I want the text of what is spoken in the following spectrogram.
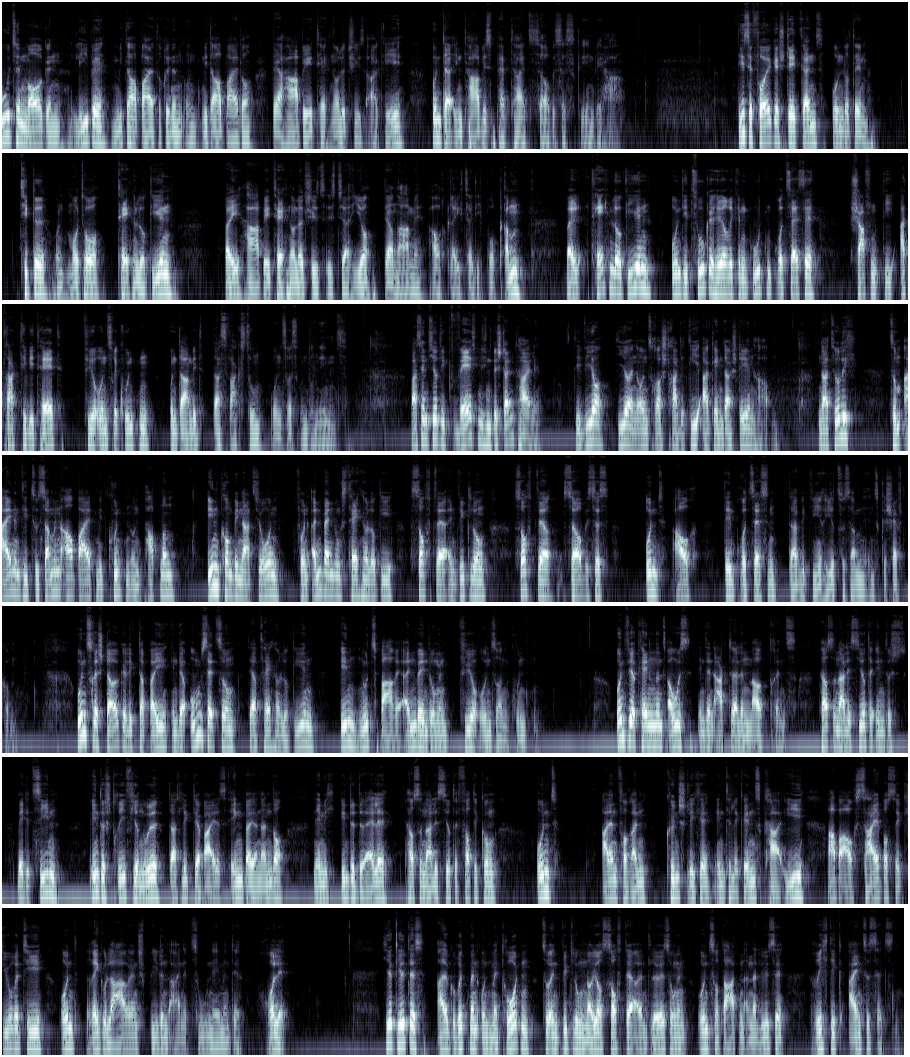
Guten Morgen, liebe Mitarbeiterinnen und Mitarbeiter der HB Technologies AG und der Intavis Peptide Services GmbH. Diese Folge steht ganz unter dem Titel und Motto Technologien. Bei HB Technologies ist ja hier der Name auch gleichzeitig Programm, weil Technologien und die zugehörigen guten Prozesse schaffen die Attraktivität für unsere Kunden und damit das Wachstum unseres Unternehmens. Was sind hier die wesentlichen Bestandteile, die wir hier in unserer Strategieagenda stehen haben? Natürlich zum einen die Zusammenarbeit mit Kunden und Partnern in Kombination von Anwendungstechnologie, Softwareentwicklung, Software-Services und auch den Prozessen, damit wir hier zusammen ins Geschäft kommen. Unsere Stärke liegt dabei in der Umsetzung der Technologien in nutzbare Anwendungen für unseren Kunden. Und wir kennen uns aus in den aktuellen Markttrends. Personalisierte Indust Medizin, Industrie 4.0, das liegt ja beides eng beieinander, nämlich individuelle, personalisierte Fertigung und allen voran künstliche Intelligenz, KI, aber auch Cyber Security und Regularien spielen eine zunehmende Rolle. Hier gilt es, Algorithmen und Methoden zur Entwicklung neuer Softwareentlösungen und zur Datenanalyse richtig einzusetzen.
